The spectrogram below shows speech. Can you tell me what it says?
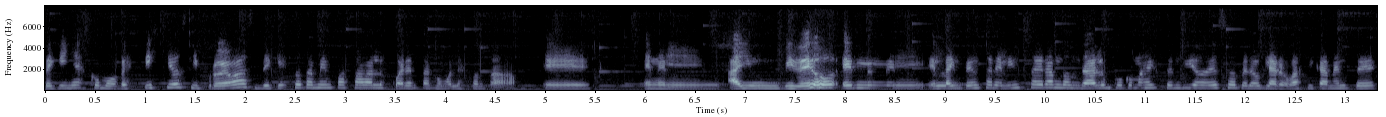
pequeñas como vestigios y pruebas de que esto también pasaba en los 40 como les contaba. Eh, en el, hay un video en, en, la intensa en el Instagram donde hablo un poco más extendido de eso, pero claro, básicamente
